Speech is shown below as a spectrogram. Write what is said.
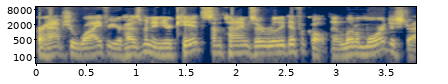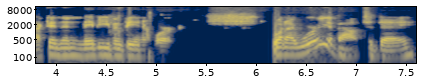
perhaps your wife or your husband and your kids sometimes are really difficult. a little more distracting than maybe even being at work. What I worry about today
